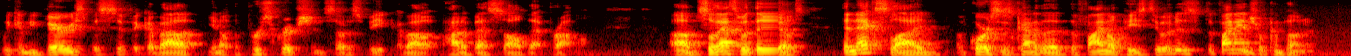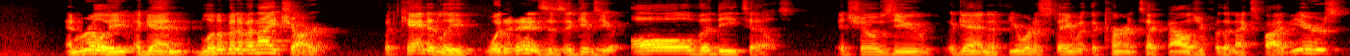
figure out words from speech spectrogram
we can be very specific about, you know, the prescription, so to speak, about how to best solve that problem. Um, so that's what this shows. The next slide, of course, is kind of the, the final piece to it is the financial component. And really, again, a little bit of an eye chart, but candidly, what it is is it gives you all the details. It shows you, again, if you were to stay with the current technology for the next five years,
